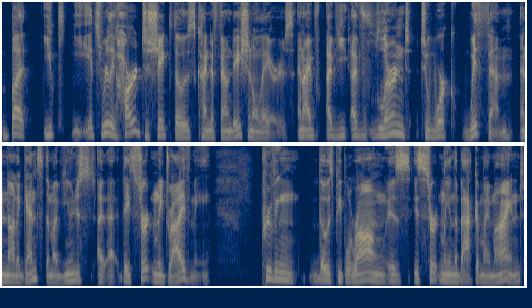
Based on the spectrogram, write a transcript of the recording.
but you it's really hard to shake those kind of foundational layers and i've i've i've learned to work with them and not against them. I've used I, I, they certainly drive me. Proving those people wrong is is certainly in the back of my mind.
